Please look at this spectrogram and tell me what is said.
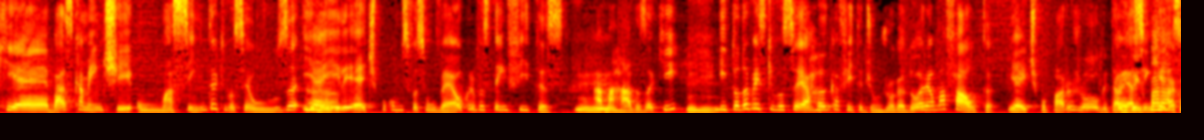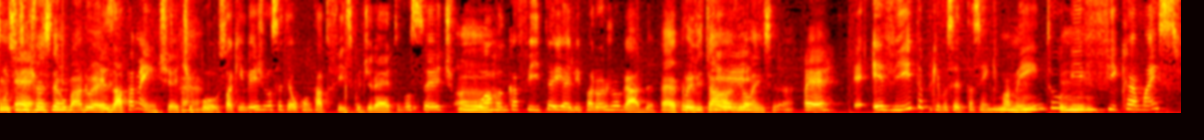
Que é basicamente uma cinta que você usa, e aí ele é tipo como se fosse um velcro e você tem fitas Uhum. amarradas aqui. Uhum. E toda vez que você arranca a fita de um jogador, é uma falta. E aí, tipo, para o jogo e tal. Ele é tem assim que parar, eles- como se é, você tivesse derrubado ele. Exatamente. É, É. tipo, só que em vez de você ter o contato físico direto, você, tipo, Aham. arranca a fita e ali parou a jogada. É, pra evitar a Porque- violência. É, é, evita, porque você tá sem equipamento Uhum, e uhum. fica mais,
